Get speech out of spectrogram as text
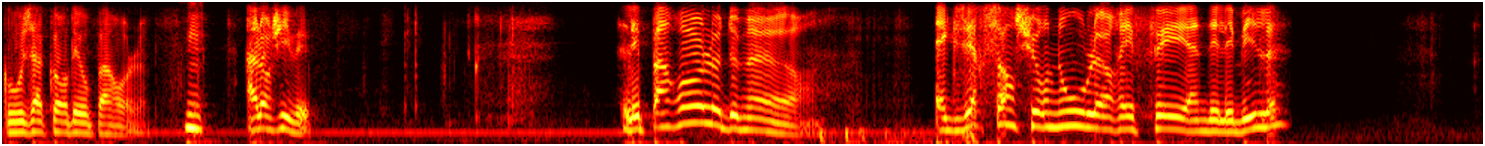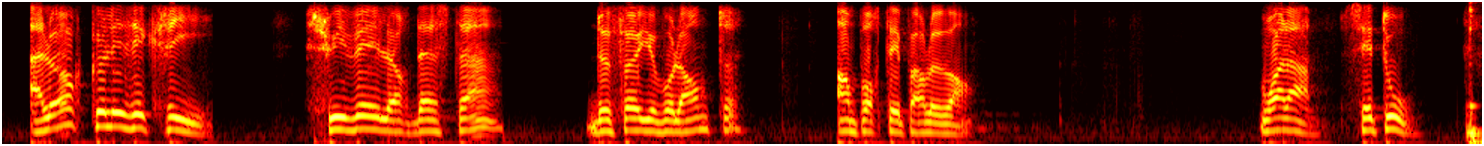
que vous accordez aux paroles. Mm. Alors j'y vais. Les paroles demeurent, exerçant sur nous leur effet indélébile, alors que les écrits suivaient leur destin de feuilles volantes emportées par le vent. Voilà, c'est tout.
